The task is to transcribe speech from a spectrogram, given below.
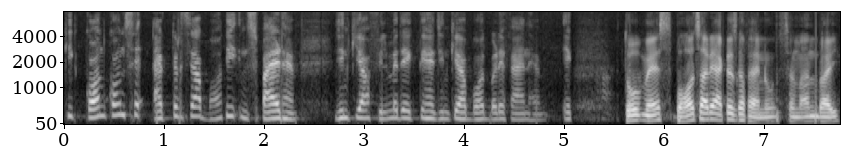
कि कौन कौन से एक्टर से आप बहुत ही इंस्पायर्ड हैं जिनकी आप फ़िल्में देखते हैं जिनके आप बहुत बड़े फ़ैन हैं? एक तो मैं बहुत सारे एक्टर्स का फ़ैन हूँ सलमान भाई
